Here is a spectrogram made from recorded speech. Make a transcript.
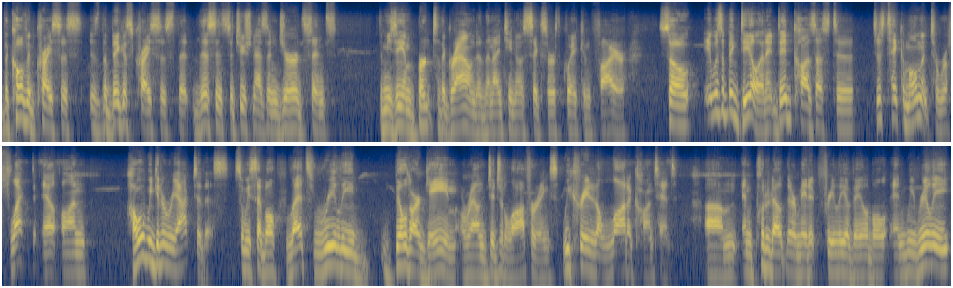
the COVID crisis is the biggest crisis that this institution has endured since the museum burnt to the ground in the 1906 earthquake and fire. So it was a big deal, and it did cause us to just take a moment to reflect uh, on how are we going to react to this? So we said, well, let's really build our game around digital offerings. We created a lot of content um, and put it out there, made it freely available, and we really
